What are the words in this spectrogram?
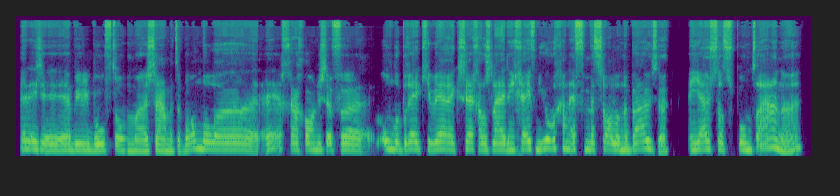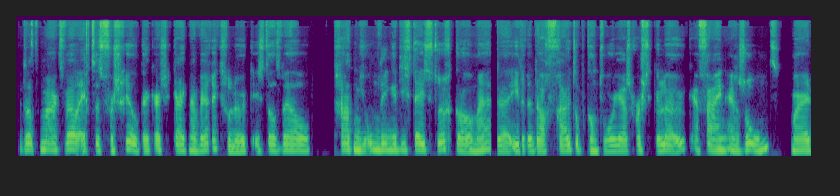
hebben jullie behoefte om uh, samen te wandelen? ga gewoon eens even onderbreek je werk, zeg als leidinggevende, joh, we gaan even met z'n allen naar buiten. En juist dat spontane, dat maakt wel echt het verschil. Kijk, als je kijkt naar werkgeluk, is dat wel. Het gaat niet om dingen die steeds terugkomen. De, iedere dag fruit op kantoor, ja, is hartstikke leuk en fijn en gezond. Maar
